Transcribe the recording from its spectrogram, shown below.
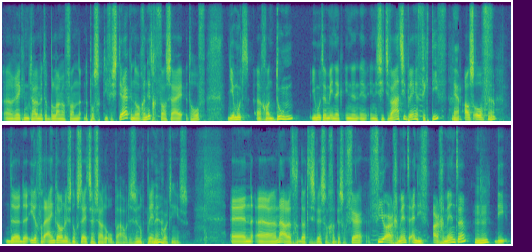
rekening moeten houden... met de belangen van de postactieve. Sterker nog, in dit geval zei het Hof... je moet gewoon doen... je moet hem in een, in een, in een situatie brengen, fictief... Ja. alsof Ja. de, de, in ieder geval de eindloners nog steeds daar zouden opbouwen. Dus er nog premiekorting is. En eh, nou, dat, dat is best wel, gaat best wel ver. Vier argumenten. En die argumenten, Mhm. die,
